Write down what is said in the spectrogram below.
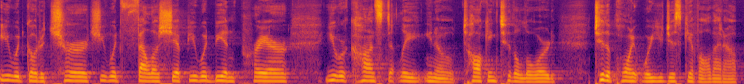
you would go to church, you would fellowship, you would be in prayer, you were constantly, you know, talking to the Lord to the point where you just give all that up.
